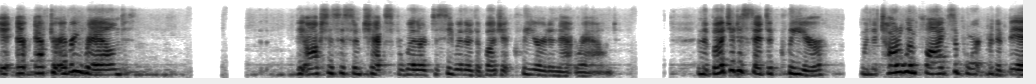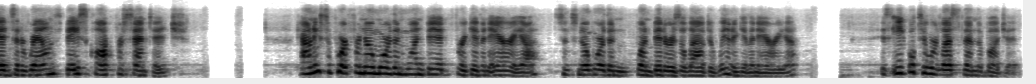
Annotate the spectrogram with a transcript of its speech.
It, after every round, the auction system checks for whether to see whether the budget cleared in that round. And the budget is said to clear when the total implied support for the bids at a round's base clock percentage, counting support for no more than one bid for a given area, since no more than one bidder is allowed to win a given area, is equal to or less than the budget.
